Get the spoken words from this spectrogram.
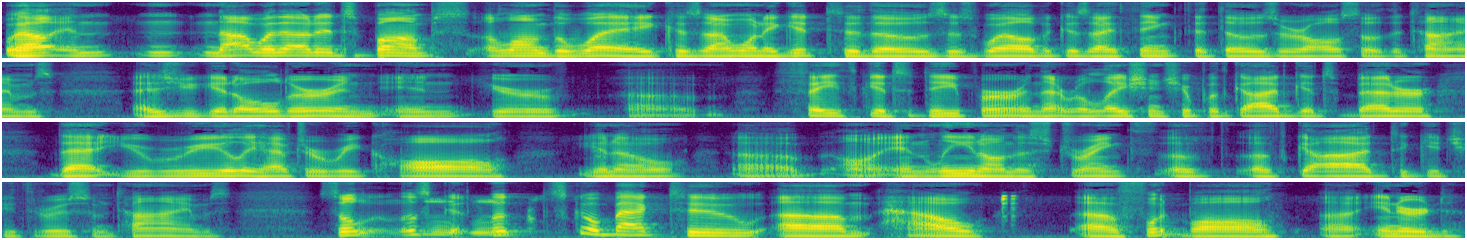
Well, and not without its bumps along the way, because I want to get to those as well, because I think that those are also the times as you get older and, and your uh, faith gets deeper and that relationship with God gets better, that you really have to recall, you know, uh, and lean on the strength of, of God to get you through some times. So let's mm-hmm. go, let's go back to um, how uh, football uh, entered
